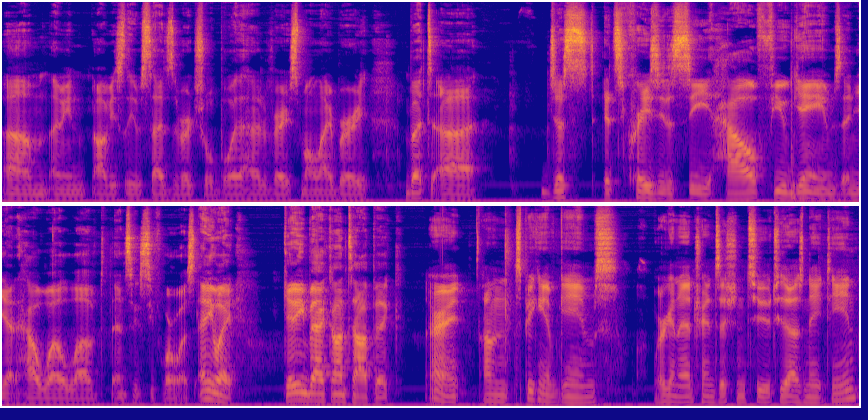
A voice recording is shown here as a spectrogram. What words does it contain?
Um, I mean, obviously, besides the Virtual Boy, that had a very small library, but uh, just it's crazy to see how few games and yet how well loved the N64 was. Anyway, getting back on topic. All right. Um, speaking of games, we're gonna transition to 2018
